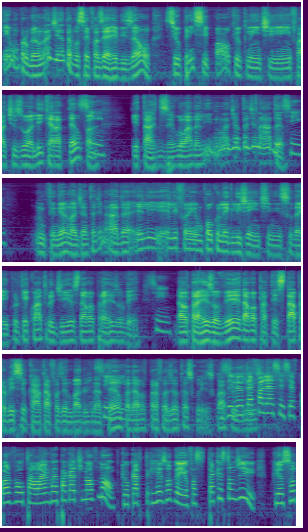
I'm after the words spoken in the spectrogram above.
tem um problema. Não adianta você fazer a revisão se o principal que o cliente enfatizou ali, que era a tampa, Sim. que está desregulada ali, não adianta de nada. Sim. Entendeu? Não adianta de nada. Ele, ele foi um pouco negligente nisso daí, porque quatro dias dava para resolver. Sim. Dava é. para resolver, dava para testar para ver se o carro estava fazendo barulho na Sim. tampa, dava para fazer outras coisas. Quatro Inclusive, eu até falei assim: você pode voltar lá e não vai pagar de novo, não, porque o cara tem que resolver. Eu faço até questão de ir, porque eu sou,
